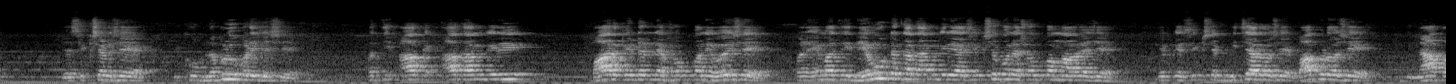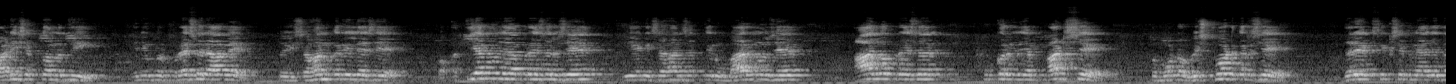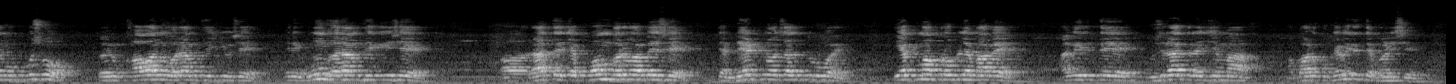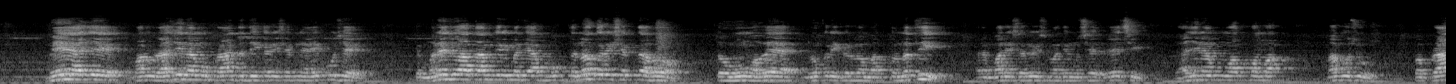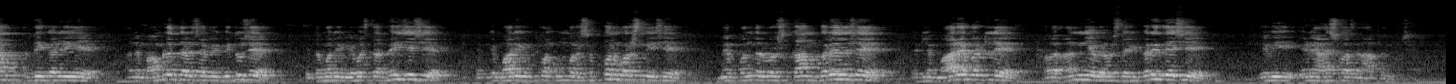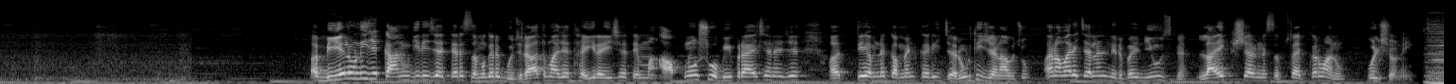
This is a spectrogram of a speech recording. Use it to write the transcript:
જે શિક્ષણ છે, એ ખૂબ નબળું પડી જશે. અતિ આ આ કામગીરી બાર કેડરને સોંપવાની હોય છે, પણ એમાંથી નેવું ટકા કામગીરી આ શિક્ષકોને સોંપવામાં આવે છે. કેમ કે શિક્ષક બિચારો છે, બાપડો છે ના પાડી શકતો નથી. એની ઉપર પ્રેશર આવે તો એ સહન કરી લે છે. અત્યારનું જે આ પ્રેશર છે, એ એની સહન શક્તિનું બહારનું છે. આ જો પ્રેશર કુકરની જેમ ફાટશે, તો મોટો વિસ્ફોટ કરશે. દરેક શિક્ષકને આજે તમે પૂછો, તો એનું ખાવાનું હરામ થઈ ગયું છે. એની ઊંઘ હરામ થઈ ગઈ છે. રાતે જ્યાં ફોર્મ ભરવા બેસે, ત્યાં નેટ ન ચાલતું હોય, એપમાં પ્રોબ્લેમ આવે. આવી રીતે ગુજરાત રાજ્યમાં બાળકો કેવી રીતે ભણશે? મેં આજે મારું રાજીનામું પ્રાંત અધિકારી સાહેબને આપ્યું છે કે મને જો આ કામગીરીમાંથી આપ મુક્ત ન કરી શકતા હો, તો હું હવે નોકરી કરવા માગતો નથી અને મારી સર્વિસમાંથી હું છી રાજીનામું આપવા માગું છું. પણ પ્રાંત અધિકારીએ અને મામલતદાર સાહેબે કીધું છે કે તમારી વ્યવસ્થા થઈ જશે, કેમ કે મારી ઉંમર છપ્પન વર્ષની છે. મેં પંદર વર્ષ કામ કરેલ છે, એટલે મારે બદલે હવે અન્ય વ્યવસ્થા એ કરી દેશે, એવી એણે આશ્વાસન આપેલું છે. બીએલઓની જે કામગીરી છે અત્યારે સમગ્ર ગુજરાતમાં જે થઈ રહી છે, તેમાં આપનો શું અભિપ્રાય છે અને જે તે અમને કમેન્ટ કરી જરૂરથી જણાવજો. અને અમારી ચેનલ નિર્ભય ન્યૂઝને લાઇક શેર અને સબસ્ક્રાઇબ કરવાનું ભૂલશો નહીં.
